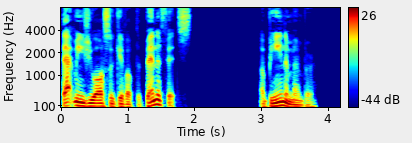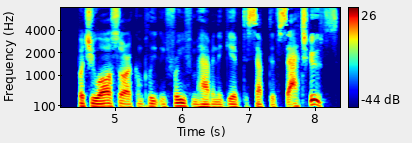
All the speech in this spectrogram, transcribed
That means you also give up the benefits of being a member, but you also are completely free from having to give deceptive statutes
